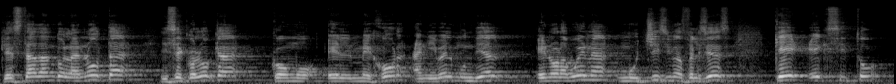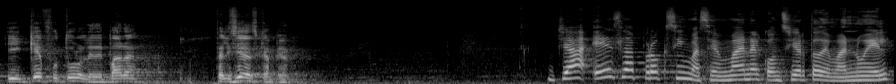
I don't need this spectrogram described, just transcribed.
que está dando la nota y se coloca como el mejor a nivel mundial. Enhorabuena, muchísimas felicidades. Qué éxito y qué futuro le depara. Felicidades, campeón. Ya es la próxima semana el concierto de Manuel.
